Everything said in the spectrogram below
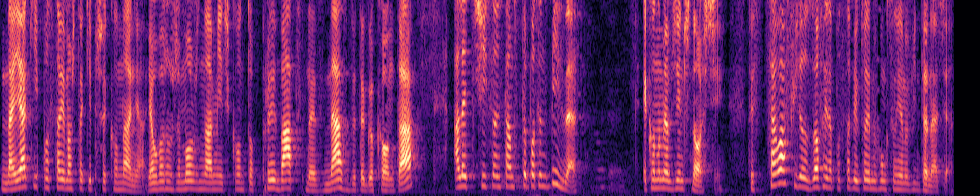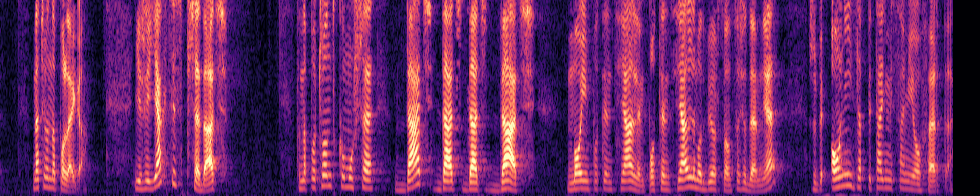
Na jakiej podstawie masz takie przekonania? Ja uważam, że można mieć konto prywatne z nazwy tego konta, ale cisnąć tam 100% biznes. Ekonomia wdzięczności. To jest cała filozofia, na podstawie której my funkcjonujemy w internecie. Na czym ona polega? Jeżeli ja chcę sprzedać, to na początku muszę dać, dać, dać, dać moim potencjalnym, potencjalnym odbiorcom coś ode mnie, żeby oni zapytali mnie sami o ofertę.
